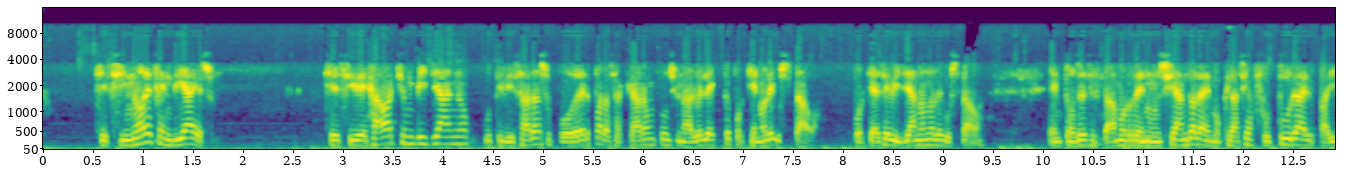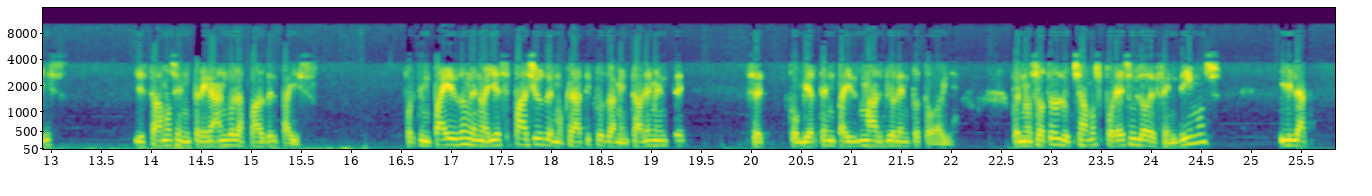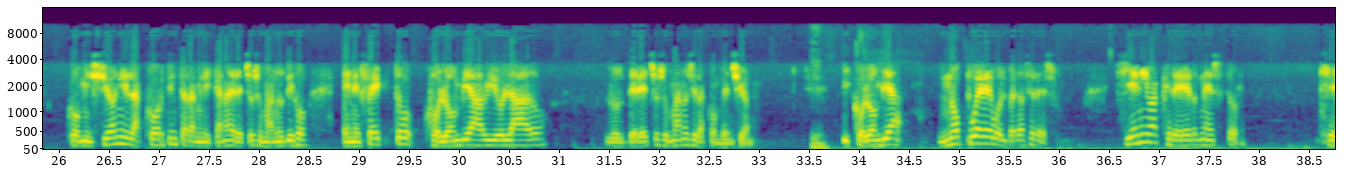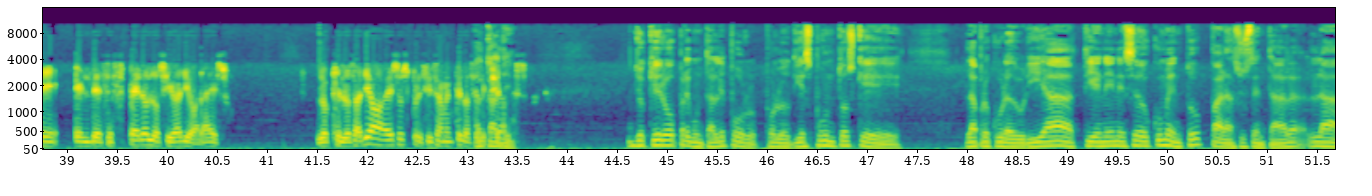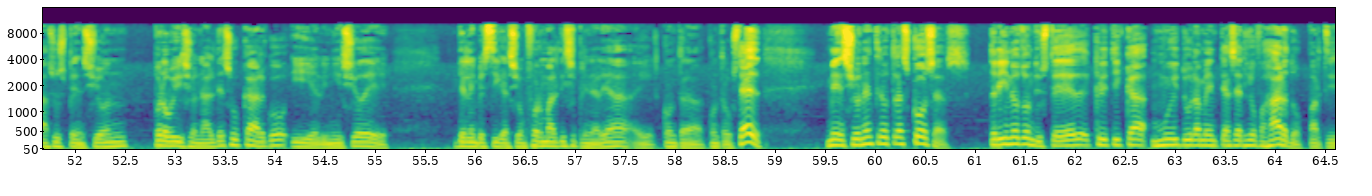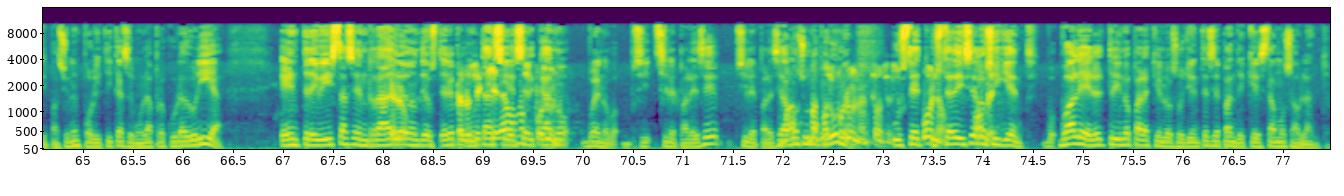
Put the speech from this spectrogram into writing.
que si no defendía eso, que si dejaba que un villano utilizara su poder para sacar a un funcionario electo porque no le gustaba, porque a ese villano no le gustaba, entonces estábamos renunciando a la democracia futura del país y estábamos entregando la paz del país. Porque un país donde no hay espacios democráticos, lamentablemente, se convierte en un país más violento todavía. Pues nosotros luchamos por eso y lo defendimos y la Comisión y la Corte Interamericana de Derechos Humanos dijo, en efecto, Colombia ha violado los derechos humanos y la Convención. Y Colombia no puede volver a hacer eso. ¿Quién iba a creer, Néstor, que el desespero los iba a llevar a eso? Lo que los ha llevado a eso es precisamente las elecciones. Yo quiero preguntarle por, por los 10 puntos que la Procuraduría tiene en ese documento para sustentar la suspensión provisional de su cargo y el inicio de, la investigación formal disciplinaria eh, contra, contra usted. Menciona, entre otras cosas, trinos donde usted critica muy duramente a Sergio Fajardo, participación en política según la Procuraduría. Entrevistas en radio donde usted le pregunta si, es cercano. Bueno, si, le parece, si le parece, vamos, uno por uno. usted, usted dice lo siguiente. Voy a leer el trino para que los oyentes sepan de qué estamos hablando.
